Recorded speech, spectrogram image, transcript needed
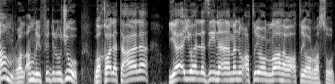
أمر والأمر يفيد الوجوب. وقال تعالى يا أيها الذين آمنوا أطيعوا الله وأطيعوا الرسول.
